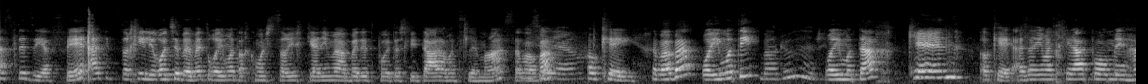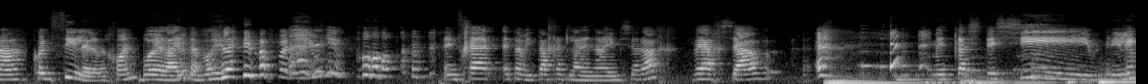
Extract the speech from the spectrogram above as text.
לעשות את זה יפה, אל תצטרכי לראות שבאמת רואים אותך כמו שצריך, כי אני מאבדת פה את השליטה על המצלמה, סבבה? בסדר. אוקיי, סבבה? רואים אותי? ברור. רואים אותך? כן. אוקיי, אז אני מתחילה פה מהקונסילר, נכון? בואי אליי, תבואי אליי עם הפנים. אני פה. אני צריכה את המתחת לעיניים שלך, ועכשיו מטשטשים. תני לי.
